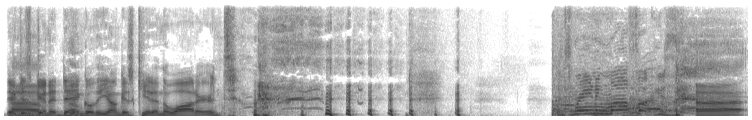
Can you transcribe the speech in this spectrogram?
They're just Um, gonna dangle the youngest kid in the water until It's raining motherfuckers.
